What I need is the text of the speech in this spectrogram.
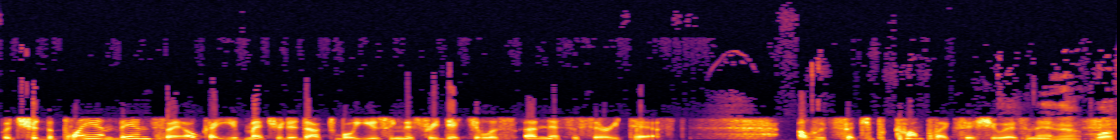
But should the plan then say, okay, you've met your deductible using this ridiculous unnecessary test? Oh, it's such a complex issue, isn't it? Yeah. Well,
